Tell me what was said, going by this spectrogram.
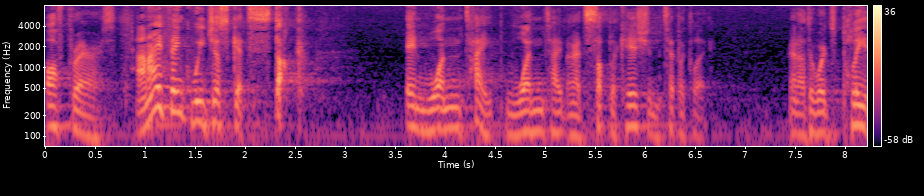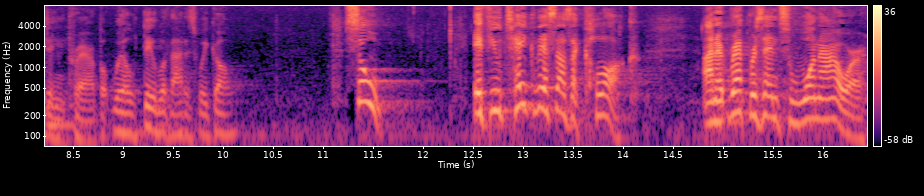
of prayers. And I think we just get stuck in one type, one type, and that's supplication typically. In other words, pleading prayer, but we'll deal with that as we go. So, if you take this as a clock and it represents one hour,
